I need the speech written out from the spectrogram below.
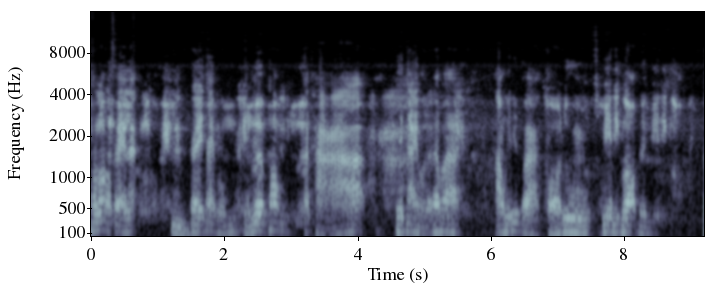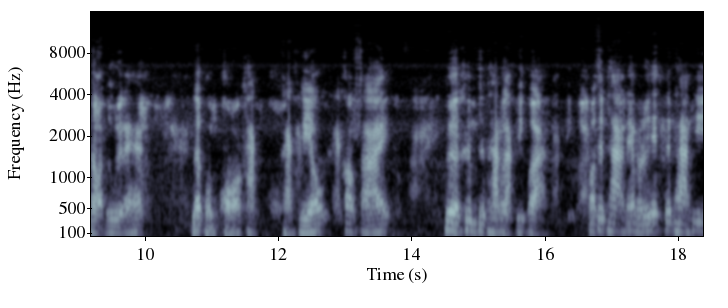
ทะเลาะกับแฟนแล้วอืม ในใจผมผมเริ่มท่องคาถาในใจผมแล้วนะว่า เอางี้ดีกว่าขอดูเวียนอีกรอบหนึ่งจอดดูเลยนะฮะ แล้วผมขอขักขักเลี้ยวเข้าซ้าย เพื่อขึ้นเส้นทางหลักดีกว่า เพราะเส้นทางเนี้ยมันไม่ใช่เส้นทางที่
